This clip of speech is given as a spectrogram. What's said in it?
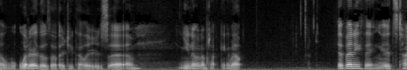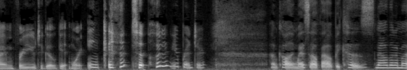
uh, what are those other two colors? Uh, you know what I'm talking about. If anything, it's time for you to go get more ink to put in your printer. I'm calling myself out because now that I'm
